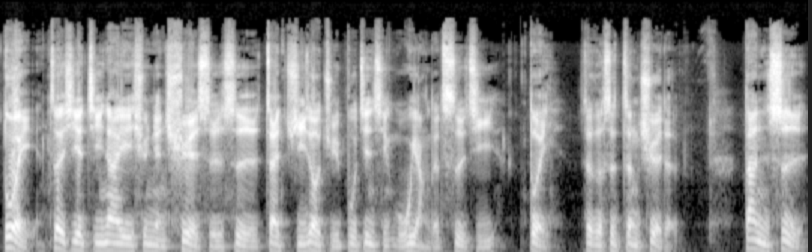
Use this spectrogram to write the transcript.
对，这些肌耐力训练确实是在肌肉局部进行无氧的刺激，对，这个是正确的。但是，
